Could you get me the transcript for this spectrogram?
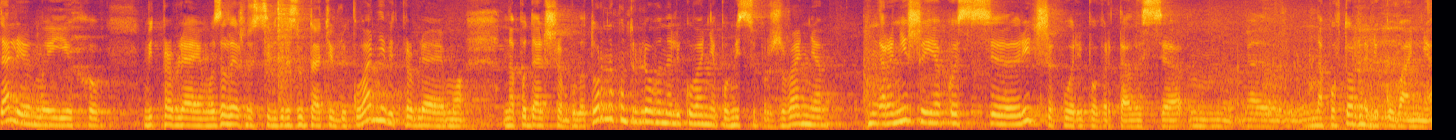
Далі ми їх відправляємо, в залежності від результатів лікування, відправляємо на подальше амбулаторне контрольоване лікування по місцю проживання. Раніше якось е, рідше хворі поверталися е, на повторне лікування.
